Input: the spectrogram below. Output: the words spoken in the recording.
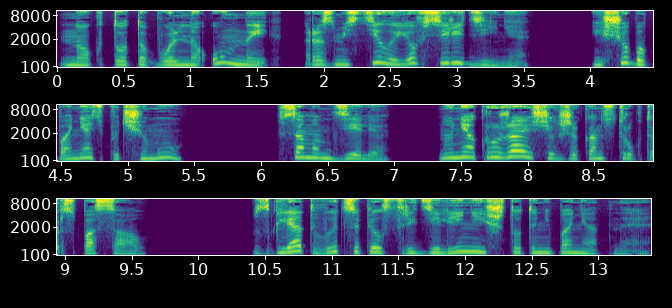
Но кто-то больно умный разместил ее в середине. Еще бы понять, почему. В самом деле, ну не окружающих же конструктор спасал. Взгляд выцепил среди линий что-то непонятное.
